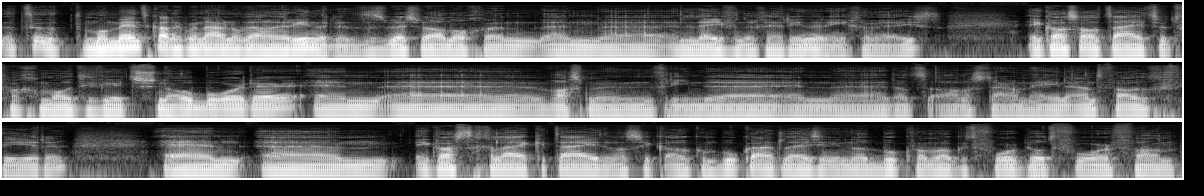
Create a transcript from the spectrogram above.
het, het moment kan ik me nou nog wel herinneren. Dat is best wel nog een, een, eh, een levendige herinnering geweest. Ik was altijd een soort van gemotiveerd snowboarder en eh, was mijn vrienden en eh, dat alles daaromheen aan het fotograferen. En ehm, ik was tegelijkertijd was ik ook een boek aan het lezen. En in dat boek kwam ook het voorbeeld voor van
